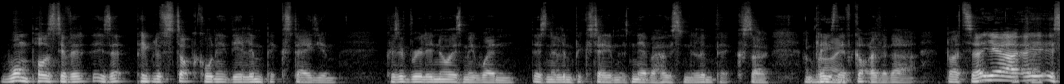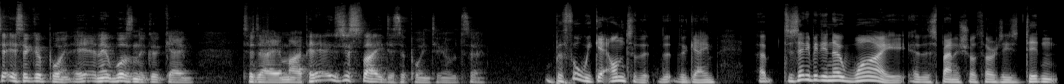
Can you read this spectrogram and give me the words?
one positive is that people have stopped calling it the Olympic Stadium because it really annoys me when there's an Olympic stadium that's never hosted an Olympics. So I'm pleased right. they've got over that. But uh, yeah, okay. it's a, it's a good point, it, and it wasn't a good game today, in my opinion. It was just slightly disappointing, I would say. Before we get on to the the, the game, uh, does anybody know why the Spanish authorities didn't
